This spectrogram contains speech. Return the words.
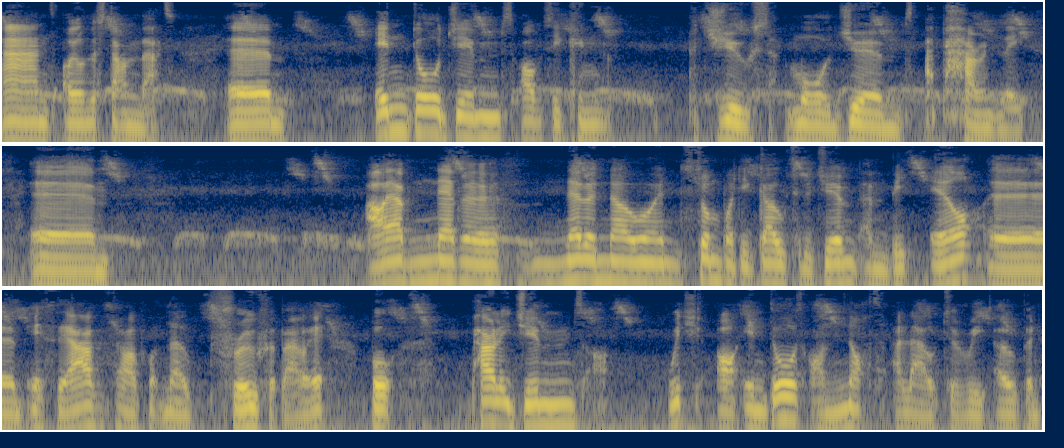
And I understand that. Um, indoor gyms obviously can produce more germs apparently. Um, I have never never known somebody go to the gym and be ill. Um, if they have I've got no proof about it. But apparently gyms which are indoors are not allowed to reopen.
